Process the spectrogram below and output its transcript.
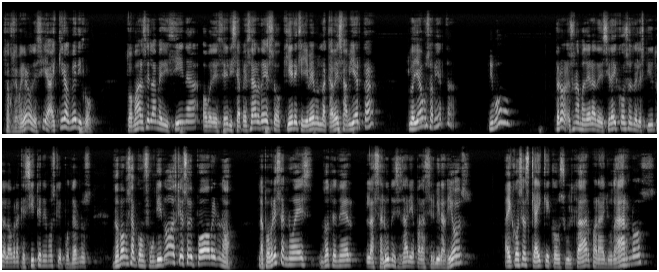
San José María lo decía, hay que ir al médico, tomarse la medicina, obedecer, y si a pesar de eso quiere que llevemos la cabeza abierta, lo llevamos abierta, ni modo. Pero es una manera de decir, hay cosas del espíritu de la obra que sí tenemos que ponernos, no vamos a confundir, no, es que yo soy pobre, no. La pobreza no es no tener la salud necesaria para servir a Dios, hay cosas que hay que consultar para ayudarnos,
